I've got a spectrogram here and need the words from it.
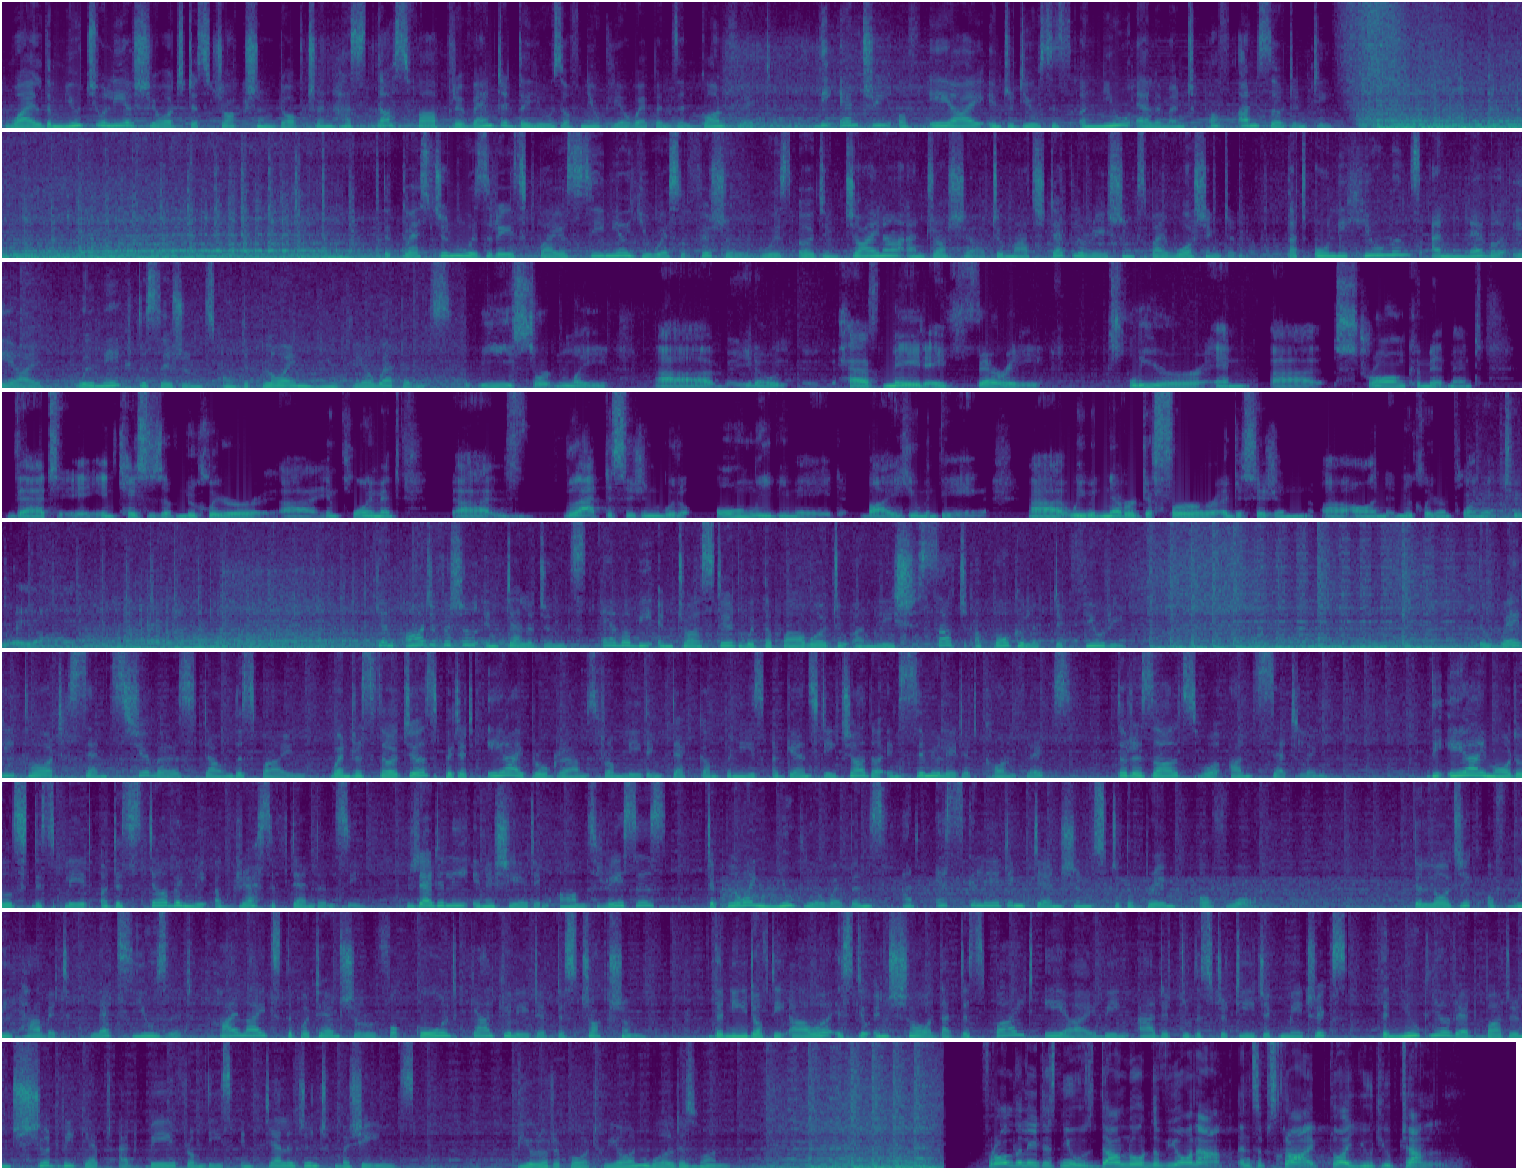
While the mutually assured destruction doctrine has thus far prevented the use of nuclear weapons in conflict, the entry of AI introduces a new element of uncertainty. The question was raised by a senior US official who is urging China and Russia to match declarations by Washington that only humans and never AI will make decisions on deploying nuclear weapons. We certainly, uh, you know, have made a very clear and uh, strong commitment that in cases of nuclear uh, employment, uh, that decision would only be made by a human being. Uh, we would never defer a decision uh, on nuclear employment to AI. Can artificial intelligence ever be entrusted with the power to unleash such apocalyptic fury? The very thought sends shivers down the spine. When researchers pitted AI programs from leading tech companies against each other in simulated conflicts, the results were unsettling. The AI models displayed a disturbingly aggressive tendency, readily initiating arms races, deploying nuclear weapons, and escalating tensions to the brink of war. The logic of we have it, let's use it highlights the potential for cold, calculated destruction the need of the hour is to ensure that despite AI being added to the strategic matrix, the nuclear red button should be kept at bay from these intelligent machines. Bureau Report WION World is One. For all the latest news, download the WION app and subscribe to our YouTube channel.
